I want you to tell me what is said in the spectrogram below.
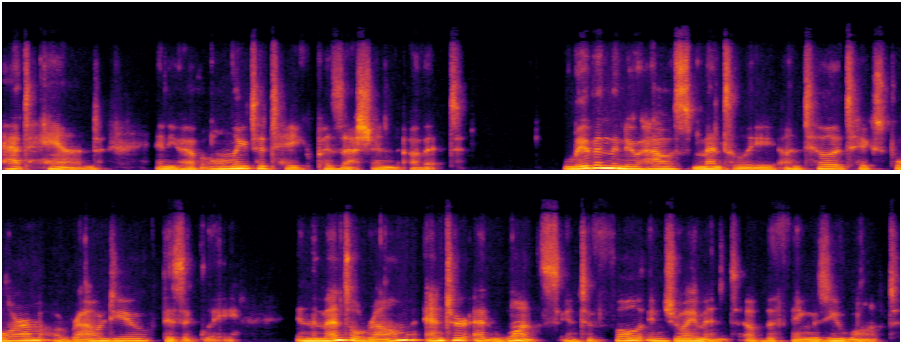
at hand, and you have only to take possession of it. Live in the new house mentally until it takes form around you physically. In the mental realm, enter at once into full enjoyment of the things you want.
